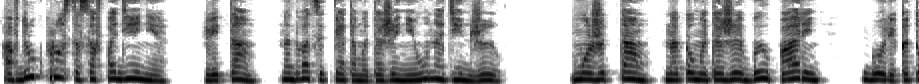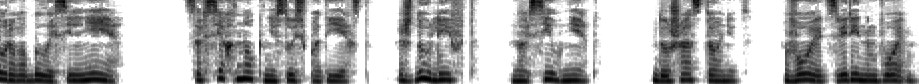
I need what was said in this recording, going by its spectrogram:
А вдруг просто совпадение? Ведь там, на двадцать пятом этаже, не он один жил. Может, там, на том этаже, был парень, горе которого было сильнее? Со всех ног несусь в подъезд. Жду лифт, но сил нет. Душа стонет, воет звериным воем.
